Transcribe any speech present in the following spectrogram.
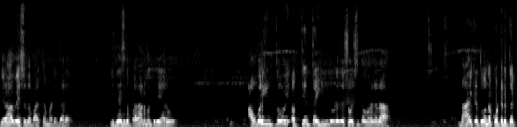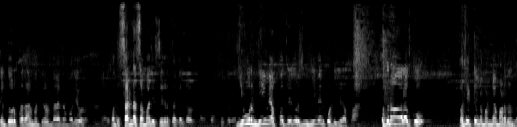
ಗಿರಾವೇಶದ ಭಾಷಣ ಮಾಡಿದ್ದಾರೆ. ಈ ದೇಶದ ಪ್ರಧಾನಮಂತ್ರಿ ಯಾರು? ಅವರಿಗಿಂತಲೂ ಅತ್ಯಂತ ಹಿಂದುಳಿದ ಶೋಷಿತ ವರ್ಗದ ನಾಯಕತ್ವವನ್ನು ಕೊಟ್ಟಿರ್ತಕ್ಕಂಥವ್ರು ಪ್ರಧಾನಮಂತ್ರಿಯವರು ನರೇಂದ್ರ ಮೋದಿಯವರು. ಒಂದು ಸಣ್ಣ ಸಮಾಜಕ್ಕೆ ಸೇರಿರ್ತಕ್ಕಂಥವ್ರು. ಇವ್ರು ನೀವು ಎಪ್ಪತ್ತೈದು ವರ್ಷ ನೀವೇನು ಕೊಟ್ಟಿದ್ದೀರಪ್ಪ? ಹದಿನಾಲ್ಕು ಬಜೆಟನ್ನು ಮಂಡನೆ ಮಾಡಿದಂಥ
